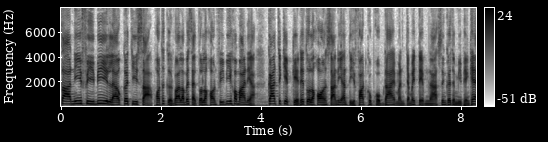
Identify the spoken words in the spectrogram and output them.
ซานีฟีบี้แล้วก็จีสะเพราะถ้าเกิดว่าเราไม่ใส่ตัวละครฟีบี้เข้ามาเนี่ยการจะเก็บเกรดให้ตัวละครซานีอันติฟาดครบๆได้มันจะไม่เต็มนะ ซึ่งก็จะมีเพียงแค่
